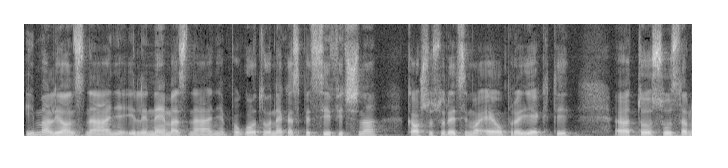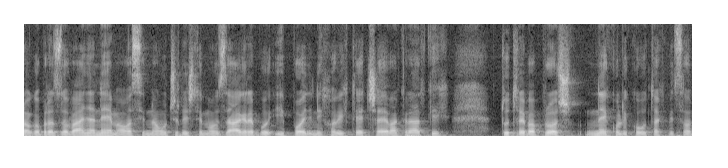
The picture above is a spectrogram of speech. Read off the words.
ima li on znanje ili nema znanje, pogotovo neka specifična, kao što su recimo EU projekti, to sustavnog obrazovanja nema osim na učilištima u Zagrebu i pojedinih ovih tečajeva kratkih. Tu treba proći nekoliko utakmica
